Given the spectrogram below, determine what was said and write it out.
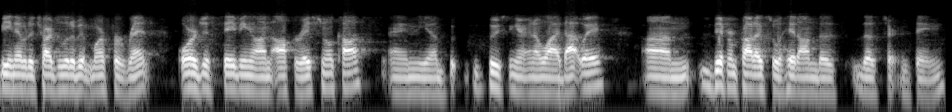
being able to charge a little bit more for rent or just saving on operational costs and you know b- boosting your NOI that way. Um, different products will hit on those those certain things.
